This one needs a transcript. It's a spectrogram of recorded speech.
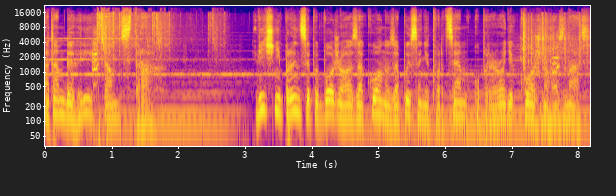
А там, де гріх, там страх. Вічні принципи Божого закону записані Творцем у природі кожного з нас.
